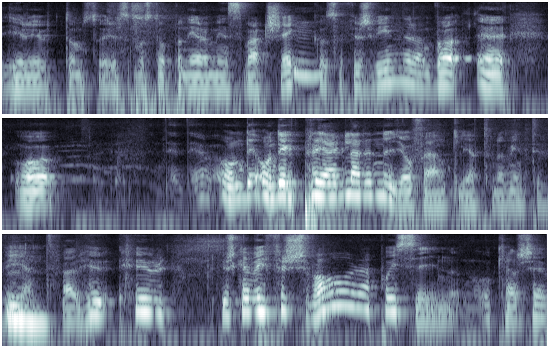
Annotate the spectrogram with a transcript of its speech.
ger ut dem så är det som att stoppa ner dem i en svart säck Mm. och så försvinner de. Va, eh, och om, det, om det präglar den nya offentligheten och vi inte vet, Mm. va, hur, hur, hur ska vi försvara poesin och kanske eh,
